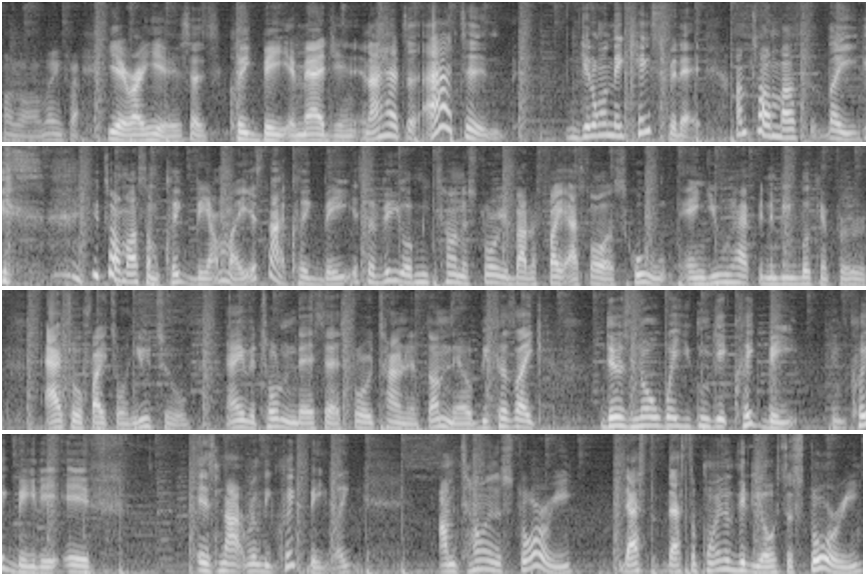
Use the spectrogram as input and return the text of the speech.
Hold on, let me find. Yeah, right here it says clickbait. Imagine, and I had to, I had to get on their case for that. I'm talking about like you talking about some clickbait. I'm like, it's not clickbait. It's a video of me telling a story about a fight I saw at school, and you happen to be looking for actual fights on YouTube. I even told them that it said story time in the thumbnail because like, there's no way you can get clickbait and clickbaited if it's not really clickbait. Like, I'm telling a story. That's that's the point of the video. It's a story.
